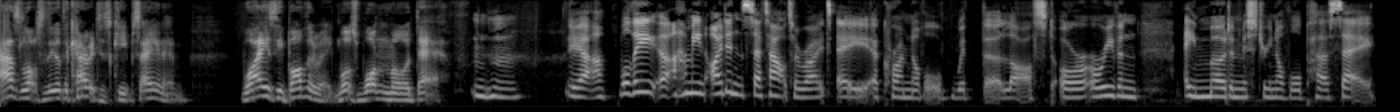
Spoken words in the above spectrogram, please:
as lots of the other characters keep saying him why is he bothering what's one more death mm-hmm. Yeah. Well, the I mean, I didn't set out to write a, a crime novel with the last, or or even a murder mystery novel per se.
